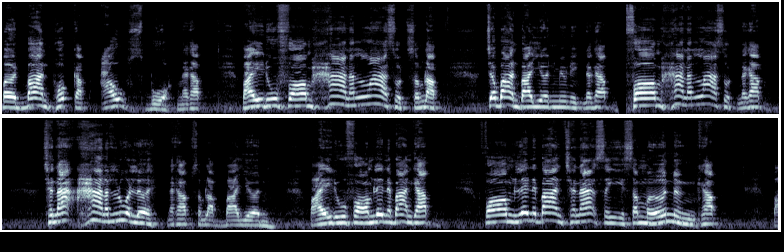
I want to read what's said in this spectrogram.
เปิดบ้านพบกับอัลส์บวกนะครับ ไปดูฟอร์ม 5 นั้นล่าสุดสำหรับเจ้าบ้านบาเยิร์นมิวนิกนะครับ ฟอร์ม 5 นั้นล่าสุดนะครับ ชนะ 5 นัดรวดเลยนะครับสำหรับบาเยิร์นไปดูฟอร์มเล่นในบ้านครับ ฟอร์มเล่นในบ้านชนะ 4 เสมอ 1 ครับ ไป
